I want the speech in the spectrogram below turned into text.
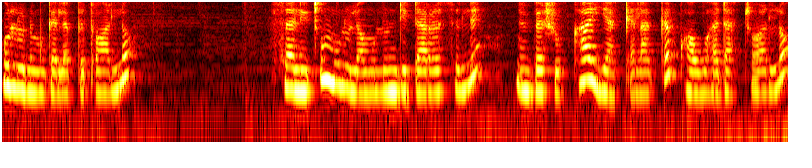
ሁሉንም ገለብጠዋለሁ። ሰሊጡ ሙሉ ለሙሉ እንዲዳረስልኝ በሹካ እያቀላቀልኩ አዋህዳቸዋለሁ።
